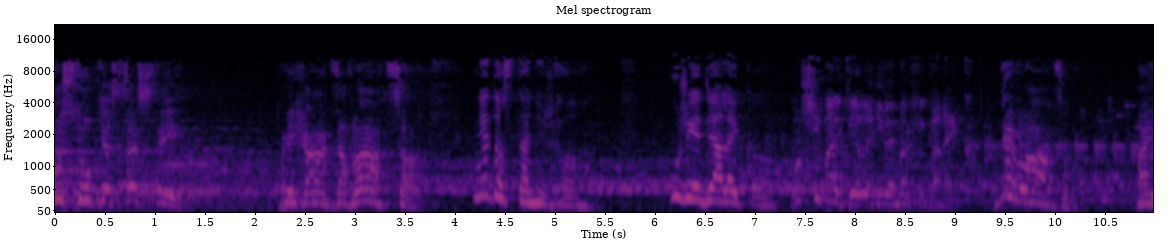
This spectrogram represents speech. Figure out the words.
Ustúpte z cesty. Prichádza vládca. Nedostaneš ho. Už je ďaleko. Pošívaj tie lenivé mrchy, Ganek. Nevládzu. Aj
